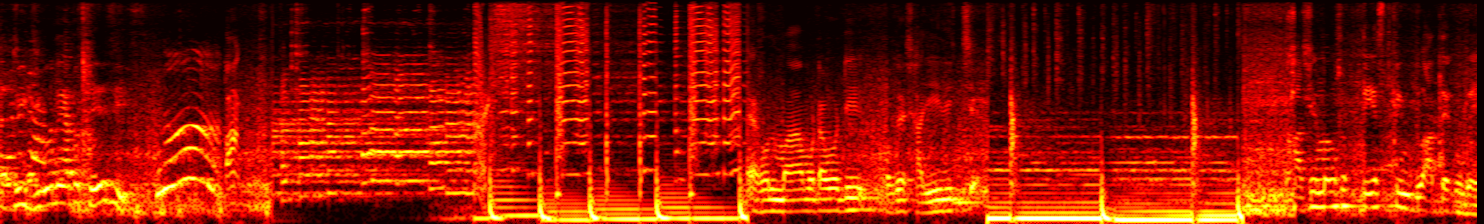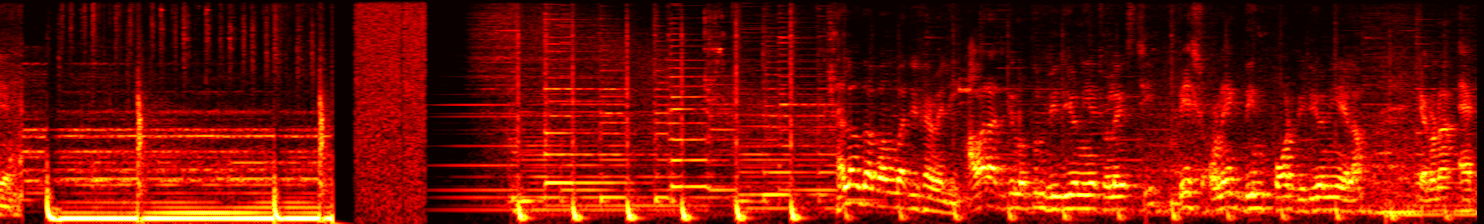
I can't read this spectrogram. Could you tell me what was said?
তুই জীবনে এত খেয়েছিস না। এখন মা মোটামুটি ওকে সাজিয়ে দিচ্ছে। খাসির মাংস টেস্ট কিন্তু আর্ধেক উবে যায়। হ্যালো দা বংবাজি ফ্যামিলি আবার আজকে নতুন ভিডিও নিয়ে চলে এসেছি। বেশ অনেক দিন পর ভিডিও নিয়ে এলাম। কেননা এক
